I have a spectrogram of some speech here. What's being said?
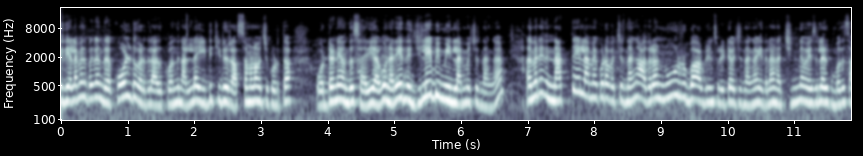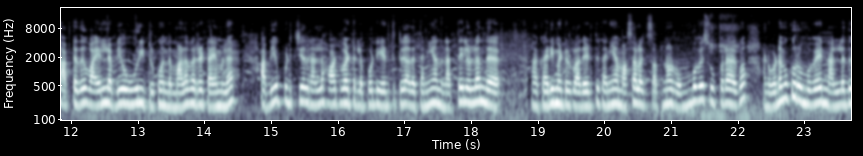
இது எல்லாமே வந்து பார்த்தீங்கன்னா இந்த கோல்டு வருதுல அதுக்கு வந்து நல்லா இடிச்சிட்டு ரசமெல்லாம் வச்சு கொடுத்தா உடனே வந்து சரியாகும். நிறைய இந்த ஜிலேபி மீன் எல்லாமே வச்சுருந்தாங்க. அது மாதிரி இந்த நத்தை எல்லாமே கூட வச்சுருந்தாங்க. அதெல்லாம் நூறுரூபா அப்படின்னு சொல்லிட்டு வச்சுருந்தாங்க. இதெல்லாம் நான் சின்ன வயசில் இருக்கும்போது சாப்பிட்டது. வயலில் அப்படியே ஊறிட்டு இருக்கும். இந்த மழை வர்ற டைமில் அப்படியே பிடிச்சி அதை நல்லா ஹாட் வாட்டரில் போட்டு எடுத்துகிட்டு அதை தனியாக அந்த நத்தையில் உள்ள அந்த கறி மட்டும் இருக்கும் அதை எடுத்து தனியாக மசாலா வச்சு சாப்பிட்டோம்னா ரொம்பவே சூப்பராக இருக்கும். அண்ட் உடம்புக்கும் ரொம்பவே நல்லது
